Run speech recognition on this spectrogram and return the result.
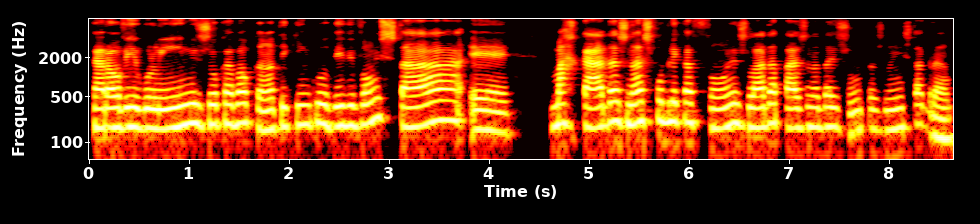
Carol Virgulini e Jô Cavalcante, que inclusive vão estar é, marcadas nas publicações lá da página das juntas no Instagram.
